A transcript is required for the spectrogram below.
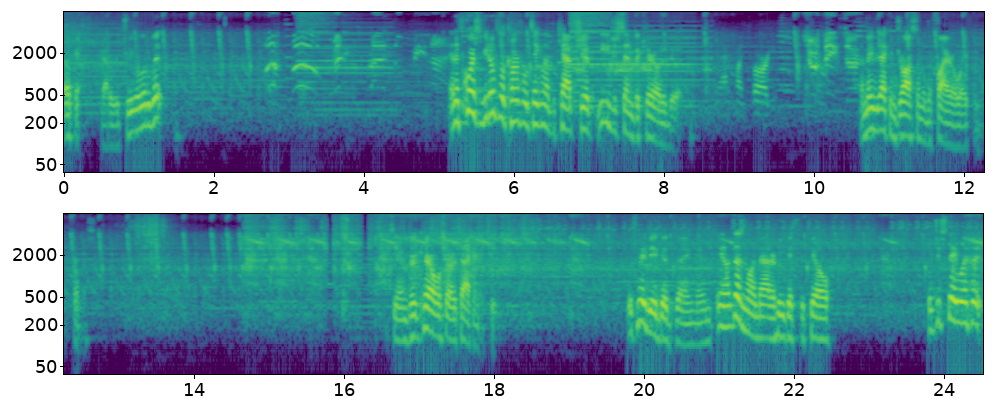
Okay, gotta retreat a little bit. And of course, if you don't feel comfortable taking out the cap ship, you can just send Vaquero to do it. Sure thing. And maybe that can draw some of the fire away from, from us. See, and Vaquero will start attacking it too. Which may be a good thing. And, you know, it doesn't really matter who gets the kill. But just stay with it.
